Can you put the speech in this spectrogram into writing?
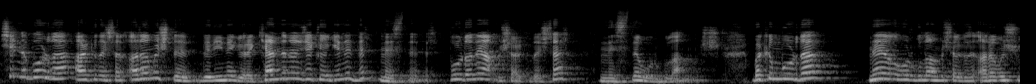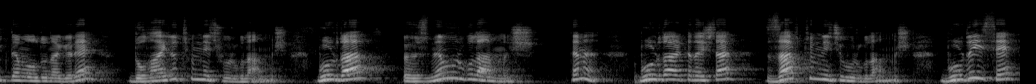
Şimdi burada arkadaşlar aramış de- dediğine göre kendinden önceki öge nedir? Nesnedir. Burada ne yapmış arkadaşlar? Nesne vurgulanmış. Bakın burada ne vurgulanmış arkadaşlar? Aramış yüklem olduğuna göre dolaylı tümleç vurgulanmış. Burada özne vurgulanmış. Değil mi? Burada arkadaşlar zarf tümleci vurgulanmış. Burada ise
